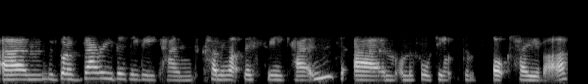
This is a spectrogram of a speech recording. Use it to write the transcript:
Um, we've got a very busy weekend coming up this weekend um, on the 14th of October.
